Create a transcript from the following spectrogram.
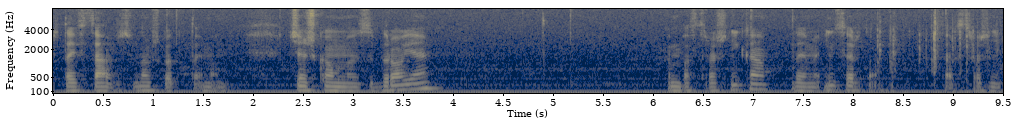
tutaj wstawić. Na przykład tutaj mam ciężką zbroję, chyba strażnika, dajemy insert, o, tak, strażnik.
